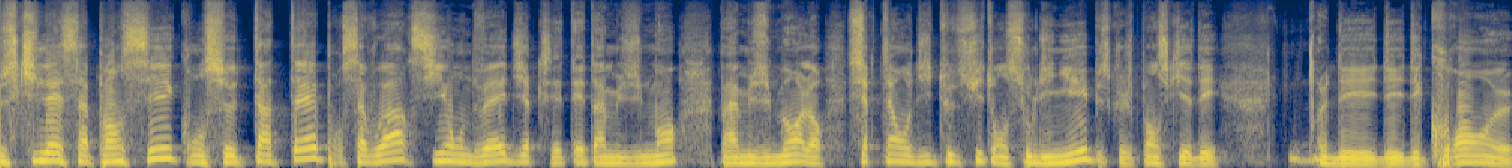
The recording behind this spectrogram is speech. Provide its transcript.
ce qui laisse à penser qu'on se tâtait pour savoir si on devait dire que c'était un musulman, pas un musulman. Alors certains ont dit tout de suite, ont souligné, puisque je pense qu'il y a des des, des, des courants euh,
